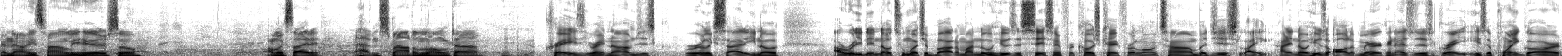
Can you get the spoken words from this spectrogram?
and now he's finally here, so I'm excited. I haven't smiled in a long time. Crazy right now. I'm just real excited. You know, I really didn't know too much about him. I knew he was assistant for Coach K for a long time, but just like I didn't know he was All American. That's just great. He's a point guard,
